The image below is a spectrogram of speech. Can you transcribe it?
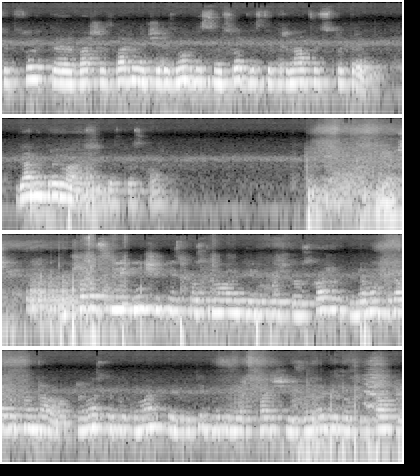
фіксуйте ваше звернення через 0800 213 103. Я не приймаю особисто скарг. Ясно. Якщо у вас є інші якісь постанови, які ви хочете оскаржувати, я вам порядок надала. Приносите документи, тоді будемо ваші результати розглядати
